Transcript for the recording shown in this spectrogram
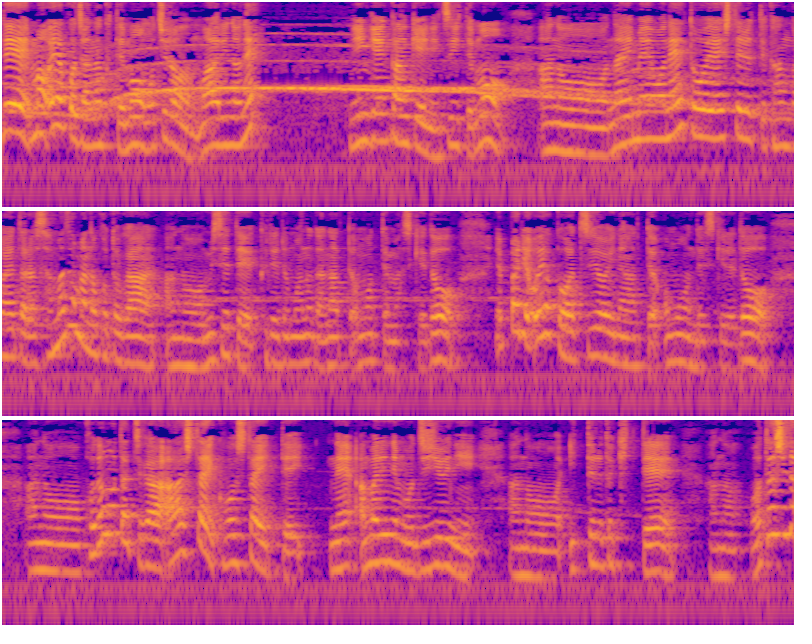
で、まあ、親子じゃなくてももちろん周りのね人間関係についてもあの内面をね投影してるって考えたらさまざまなことがあの見せてくれるものだなって思ってますけどやっぱり親子は強いなって思うんですけれどあの子供たちがああしたいこうしたいってねあまりにも自由にあの言ってる時ってあの私だ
